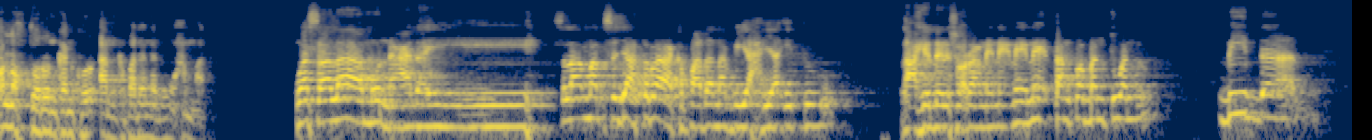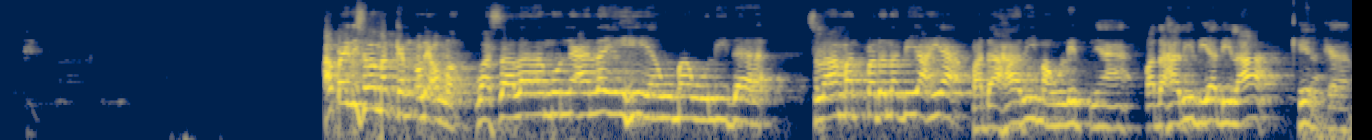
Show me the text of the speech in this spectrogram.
Allah turunkan Quran kepada Nabi Muhammad. Wassalamun alaih. Selamat sejahtera kepada Nabi Yahya itu. Lahir dari seorang nenek-nenek tanpa bantuan bidan. Apa yang diselamatkan oleh Allah? Wassalamun alaihi yauma wulida. Selamat pada Nabi Yahya pada hari maulidnya, pada hari dia dilahirkan.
